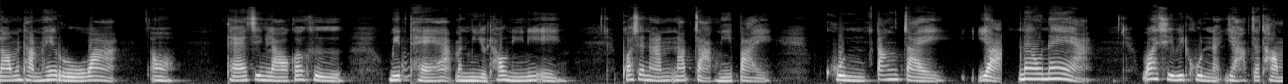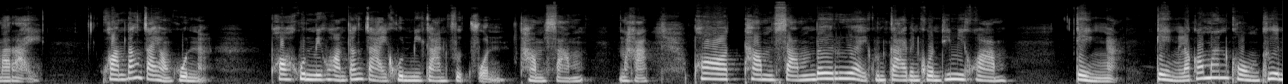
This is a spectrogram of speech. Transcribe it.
แล้วมันทำให้รู้ว่าอ๋อแท้จริงแล้วก็คือ มิตรแท้มันมีอยู่เท่านี้นี่เอง เพราะฉะนั้นนับจากนี้ไป คุณตั้งใจอยากแน่วแน่ ว่าชีวิตคุณน่ะอยากจะทำอะไร ความตั้งใจของคุณน่ะ พอคุณมีความตั้งใจ คุณมีการฝึกฝนทำซ้ำนะคะ พอทำซ้ำเรื่อยๆ คุณกลายเป็นคนที่มีความเก่งอะ เก่งแล้วก็มั่นคงขึ้น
